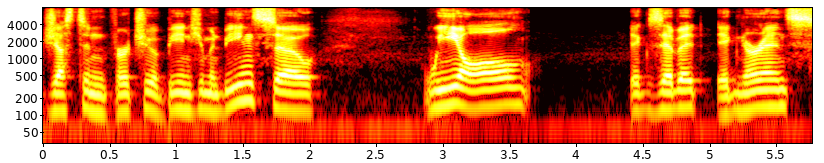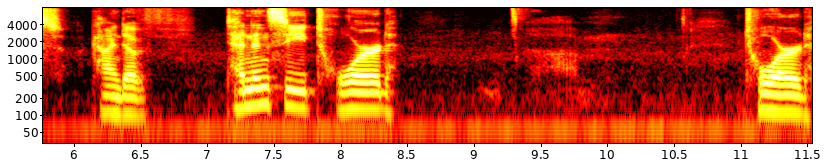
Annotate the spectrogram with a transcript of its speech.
just in virtue of being human beings. So we all exhibit ignorance, kind of tendency toward um, toward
